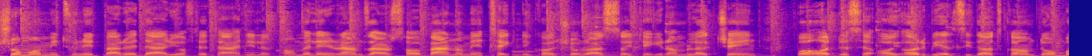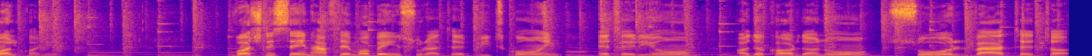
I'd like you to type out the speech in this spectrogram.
شما می‌تونید برای دریافت تحلیل کامل این رمزارزها برنامه تکنیکال شو رو از سایت ایران بلاکچین با آدرس irblc.com دنبال کنید. واچلیست این هفته ما به این صورته بیت کوین، اتریوم، آدا کاردانو، سول و تتا.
